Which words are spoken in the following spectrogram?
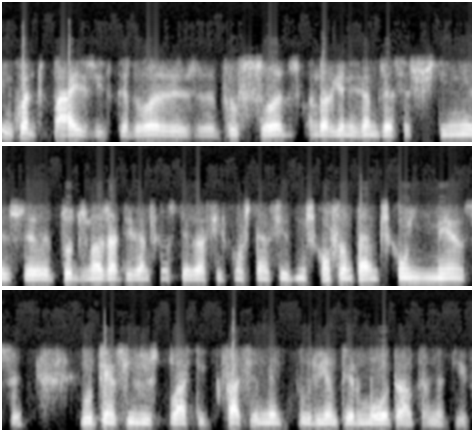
enquanto pais, educadores, eh, professores, quando organizamos essas festinhas, todos nós já tivemos com certeza a circunstância de nos confrontarmos com imensos utensílios de plástico que facilmente poderiam ter uma outra alternativa.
